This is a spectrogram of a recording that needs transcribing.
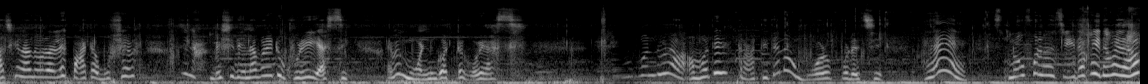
আজকে না দৌড়ালে পাটা বসে না, বেশি দিন না করে একটু ঘুরেই আসছি। আমি মর্নিং ওয়াকটা করে আসছি। বন্ধুরা, আমাদের কাঁথিতে না বরফ পড়েছে। হ্যাঁ স্নোফল হয়েছে। এই দেখো এই দেখো দেখো,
